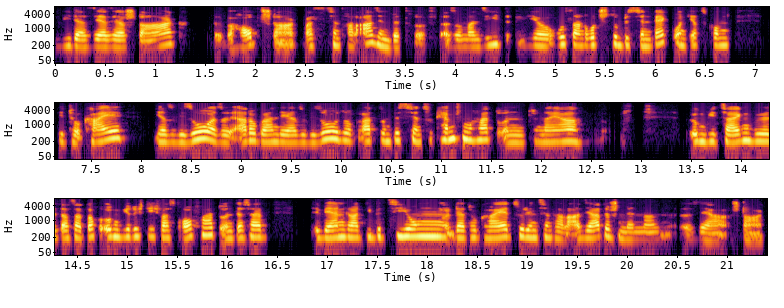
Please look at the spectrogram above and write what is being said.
wieder sehr, sehr stark, überhaupt stark, was Zentralasien betrifft. Also man sieht, hier Russland rutscht so ein bisschen weg und jetzt kommt die Türkei, ja sowieso, also Erdogan, der ja sowieso so gerade so ein bisschen zu kämpfen hat und naja, irgendwie zeigen will, dass er doch irgendwie richtig was drauf hat. Und deshalb wären gerade die Beziehungen der Türkei zu den zentralasiatischen Ländern äh, sehr stark.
